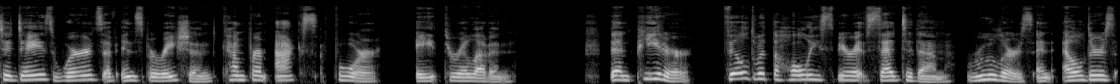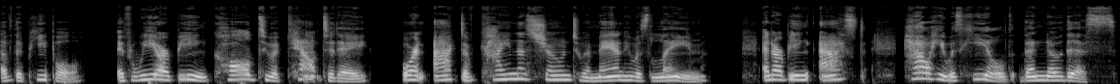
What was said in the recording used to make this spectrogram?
Today's words of inspiration come from Acts 4 8 through 11. Then Peter, filled with the Holy Spirit, said to them, Rulers and elders of the people, if we are being called to account today for an act of kindness shown to a man who was lame, and are being asked how he was healed, then know this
